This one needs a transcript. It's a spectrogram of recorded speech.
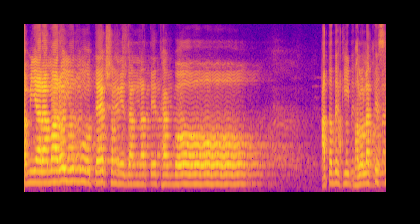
আমি আর আমার ওই উম্মত একসঙ্গে জান্নাতে থাকব। আপনাদের কি ভালো লাগতেছে?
